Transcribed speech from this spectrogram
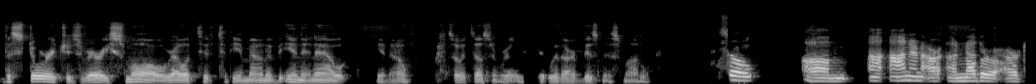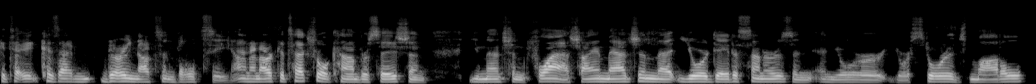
the storage is very small relative to the amount of in and out. You know, so it doesn't really fit with our business model. So, um, on an ar- another architect, because I'm very nuts and boltsy, on an architectural conversation, you mentioned Flash. I imagine that your data centers and, and your your storage model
